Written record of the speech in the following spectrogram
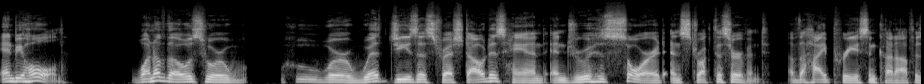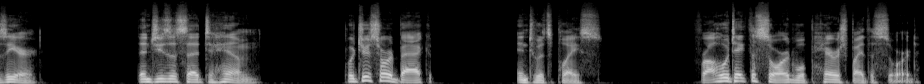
And behold, one of those who were who were with Jesus stretched out his hand and drew his sword and struck the servant of the high priest and cut off his ear. Then Jesus said to him, Put your sword back into its place, for all who take the sword will perish by the sword.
